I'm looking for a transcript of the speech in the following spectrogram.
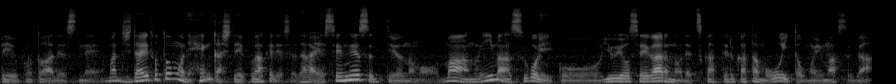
ていうことはですね、まあ、時代とともに変化していくわけですよ。だから SNS っていうのも、まあ、あの今すごいこう有用性があるので使ってる方も多いと思いますが、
